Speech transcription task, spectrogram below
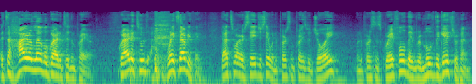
It's a higher level gratitude than prayer. Gratitude breaks everything. That's why our sages say when a person prays with joy, when a person is grateful, they remove the gates from him.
